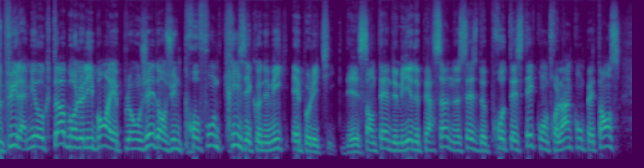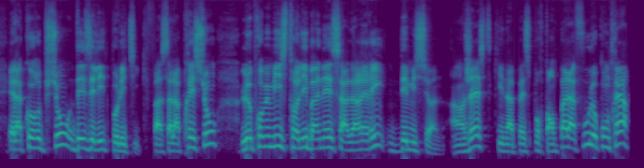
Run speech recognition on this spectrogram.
Depuis la mi-octobre, le Liban est plongé dans une profonde crise économique et politique. Des centaines de milliers de personnes ne cessent de protester contre l'incompétence et la corruption des élites politiques. Face à la pression, le Premier ministre libanais Saad Hariri démissionne. Un geste qui n'apaise pourtant pas la foule. Au contraire,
